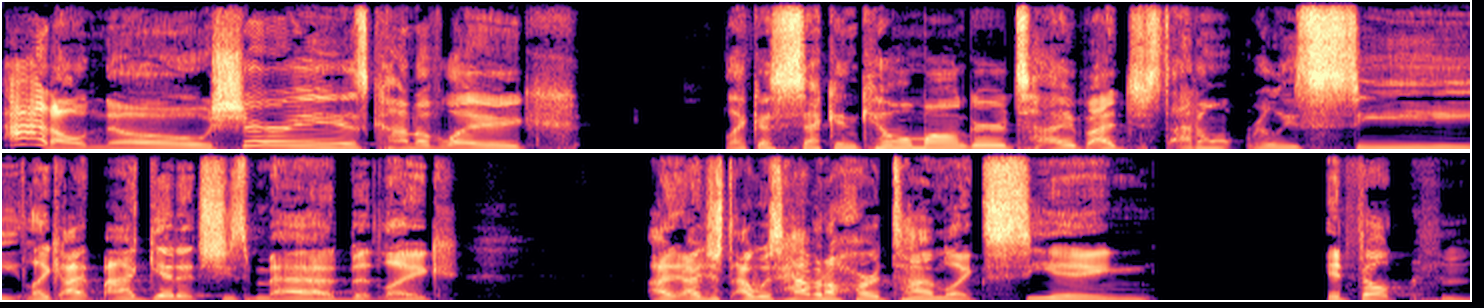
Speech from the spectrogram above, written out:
I don't know, Shuri is kind of like like a second Killmonger type. I just I don't really see like I I get it. She's mad, but like I I just I was having a hard time like seeing. It felt hmm,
